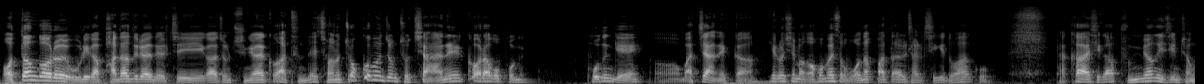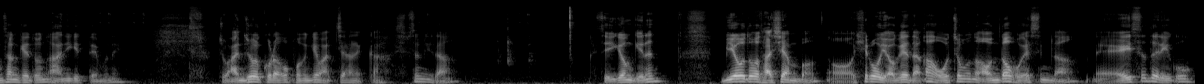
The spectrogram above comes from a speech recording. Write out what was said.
어떤 거를 우리가 받아들여야 될지가 좀 중요할 것 같은데 저는 조금은 좀 좋지 않을 거라고 보는 보는 게 어, 맞지 않을까. 히로시마가 홈에서 워낙 바다를 잘 치기도 하고 다카하시가 분명히 지금 정상 궤도는 아니기 때문에 좀 안 좋을 거라고 보는 게 맞지 않을까 싶습니다. 그래서 이 경기는 미어도 다시 한번 어, 히로 역에다가 5.5는 언더 보겠습니다. 네, 에이스들이고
